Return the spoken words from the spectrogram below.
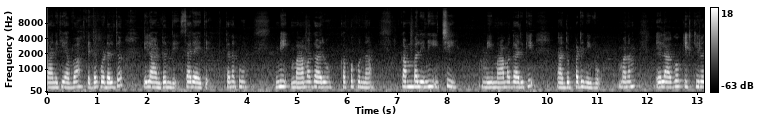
దానికి అవ్వ పెద్ద కోడలతో ఇలా అంటుంది. సరే అయితే తనకు మీ మామగారు కప్పుకున్న కంబలిని ఇచ్చి మీ మామగారికి నా దుప్పటినివ్వు మనం ఎలాగో కిటికీలో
